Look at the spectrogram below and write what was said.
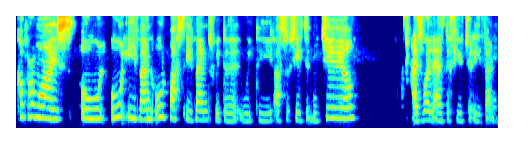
compromise all all event, all past events with the with the associated material, as well as the future event.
